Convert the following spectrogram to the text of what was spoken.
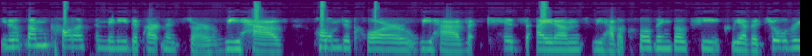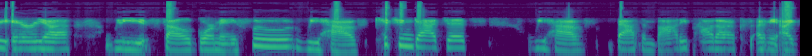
you know, some call us a mini department store. We have home decor, we have kids items, we have a clothing boutique, we have a jewelry area, we sell gourmet food, we have kitchen gadgets, we have bath and body products. I mean, I,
